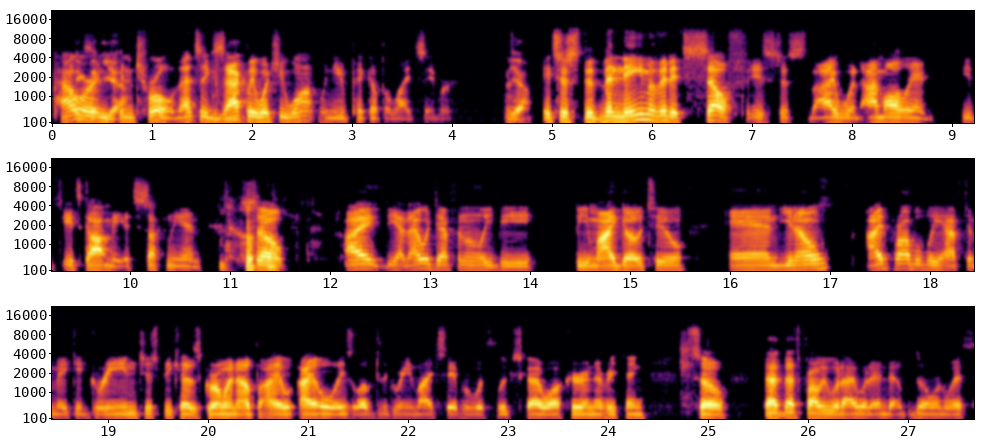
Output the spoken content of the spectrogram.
Power and yeah. control. That's mm-hmm. exactly mm-hmm. what you want when you pick up a lightsaber. Yeah. It's just the the name of it itself is just I would I'm all in. It's it's got me. It sucked me in. So I yeah, that would definitely be be my go to. And you know, I'd probably have to make it green just because growing up I I always loved the green lightsaber with Luke Skywalker and everything. So that that's probably what I would end up going with.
